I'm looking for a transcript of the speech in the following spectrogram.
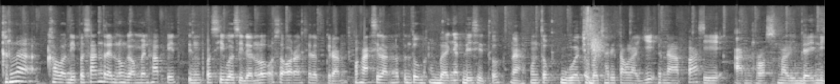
Karena kalau di pesantren lo nggak main HP impossible sih. Dan lo seorang selebgram penghasilan lo tentu banyak di situ. Nah untuk gue coba cari tahu lagi kenapa si Andros Malinda ini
